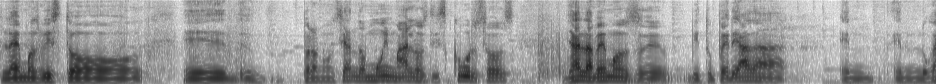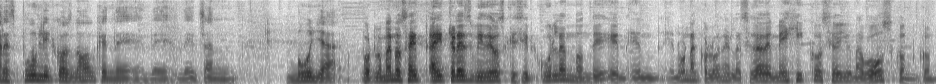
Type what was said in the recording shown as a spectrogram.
la hemos visto eh, pronunciando muy malos discursos, ya la vemos eh, vituperada en, lugares públicos, ¿no? Que le echan bulla. Por lo menos hay, hay tres videos que circulan donde en, en, una colonia de la Ciudad de México se oye una voz con, con,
